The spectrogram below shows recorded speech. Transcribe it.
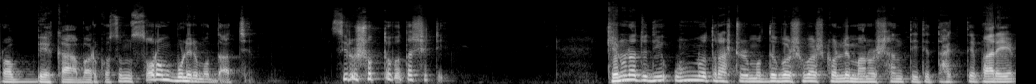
রব্বে কাবার কসম, চরম বুলের মধ্যে আছেন। চির সত্য কথা সেটি। কেননা যদি উন্নত রাষ্ট্রের মধ্যে বসবাস করলে মানুষ শান্তিতে থাকতে পারে,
